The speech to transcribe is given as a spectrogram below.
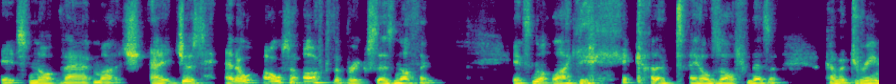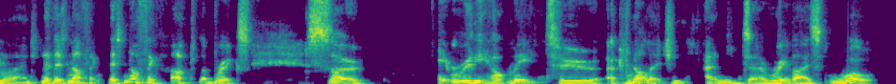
It's not that much. And it just, and also after the bricks, there's nothing. It's not like it kind of tails off and there's a kind of dreamland. There's nothing. There's nothing after the bricks. So it really helped me to acknowledge and, and uh, realize, whoa,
